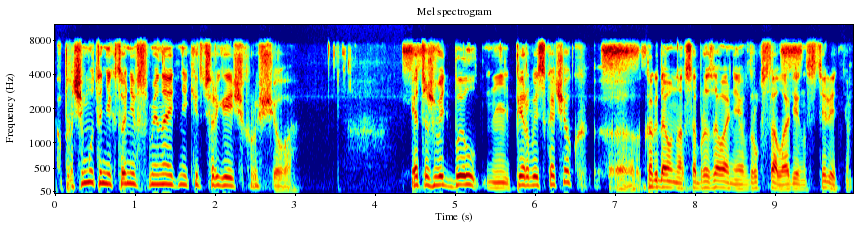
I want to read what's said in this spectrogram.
а почему-то никто не вспоминает Никиту Сергеевича Хрущева. Это же ведь был первый скачок, э, когда у нас образование вдруг стало 11-летним.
